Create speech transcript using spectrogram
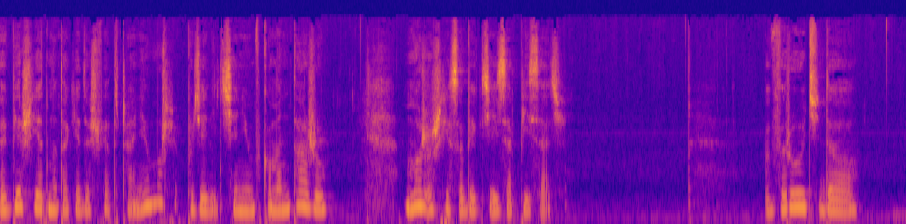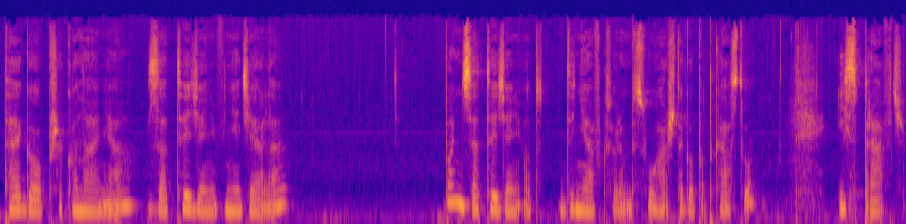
Wybierz jedno takie doświadczenie, możesz podzielić się nim w komentarzu, możesz je sobie gdzieś zapisać. Wróć do tego przekonania za tydzień w niedzielę, bądź za tydzień od dnia, w którym słuchasz tego podcastu i sprawdź.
